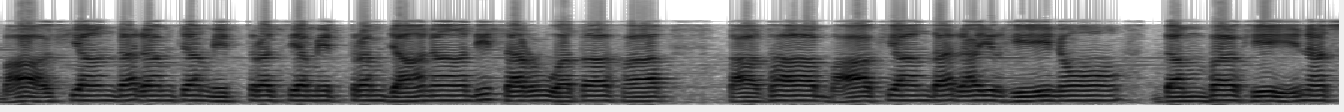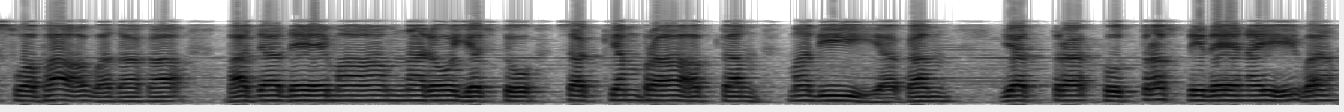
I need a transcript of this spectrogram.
बाह्यान्तरं च मित्रस्य मित्रं जानाति सर्वतः। तथा बाह्यान्तरैर्हीनो दम्भहीनस्वभावतः भजदे मां नरो यस्तु सख्यं प्राप्तं मदीयकं। यत्र कुत्र स्थितेनैव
